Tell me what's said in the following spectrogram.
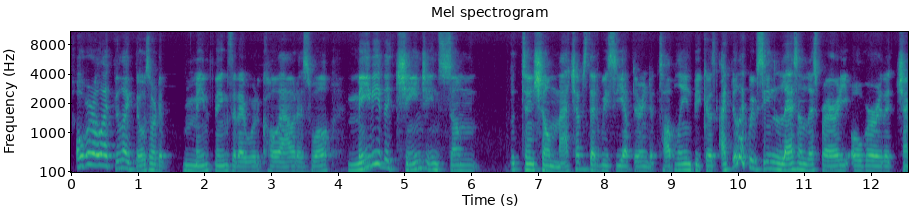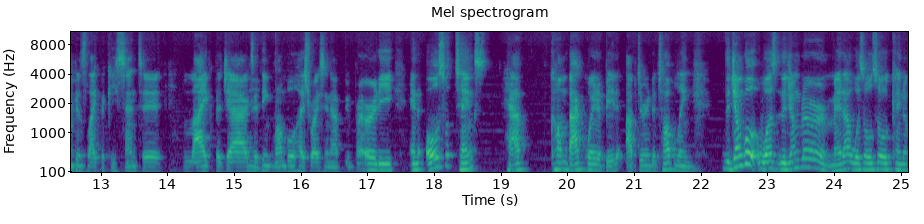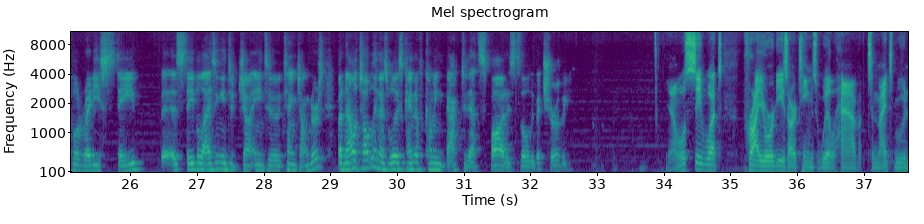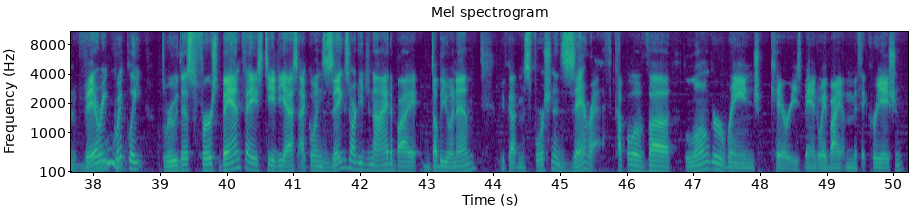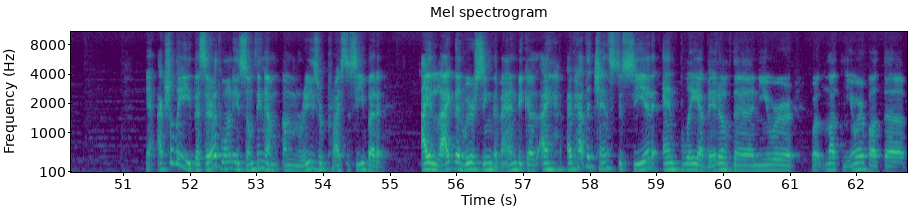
Overall, I feel like those are the main things that I would call out as well. Maybe the change in some potential matchups that we see up there in the top lane because I feel like we've seen less and less priority over the champions like the K'Sante, like the Jax. Mm. I think Rumble has risen up in priority, and also tanks have come back quite a bit up there in the top lane. The jungle was the jungler meta was also kind of already stable uh, stabilizing into into tank junglers, but now top lane as well is kind of coming back to that spot, slowly but surely. Yeah, we'll see what priorities our teams will have tonight. Moving very Ooh. quickly through this first ban phase, TDS. Ekko and Ziggs already denied by WNM. We've got Miss Fortune and Xerath, a couple of uh, longer range carries banned away by Mythic Creation. Yeah, actually, the Xerath one is something I'm, I'm really surprised to see, but I like that we're seeing the ban because I I've had the chance to see it and play a bit of the newer, well, not newer, but the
